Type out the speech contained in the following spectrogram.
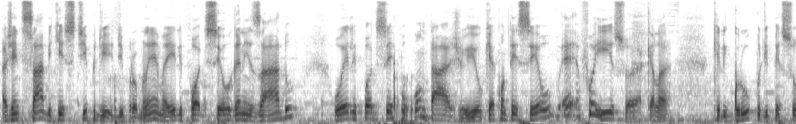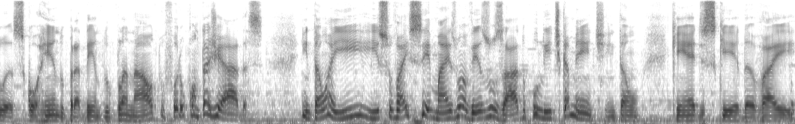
A gente sabe que esse tipo de, de problema ele pode ser organizado ou ele pode ser por contágio. E o que aconteceu é, foi isso, aquela aquele grupo de pessoas correndo para dentro do Planalto foram contagiadas. Então aí isso vai ser mais uma vez usado politicamente. Então quem é de esquerda vai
